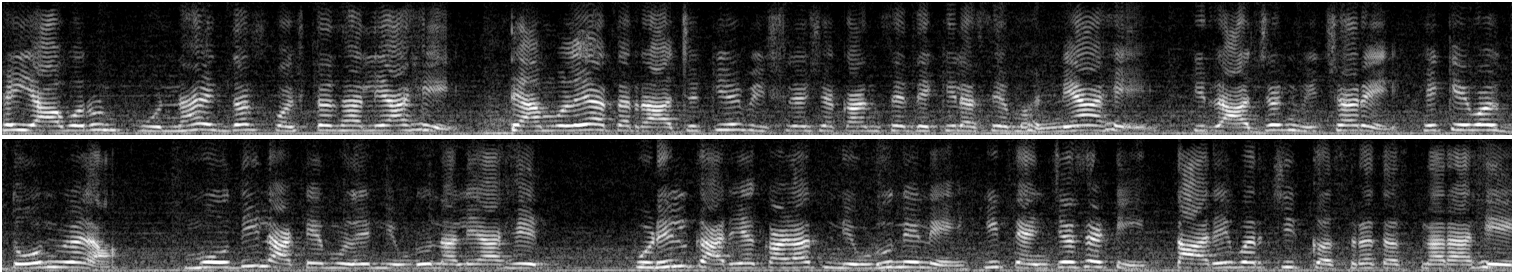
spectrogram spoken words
हे यावरून पुन्हा एकदा स्पष्ट झाले आहे. त्यामुळे आता राजकीय विश्लेषकांचे देखील असे म्हणणे आहे की राजन विचारे हे केवळ दोन वेळा मोदी लाटेमुळे निवडून आले आहेत. पुढील कार्यकाळात निवडून येणे ही त्यांच्यासाठी तारेवरची कसरत असणार आहे.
